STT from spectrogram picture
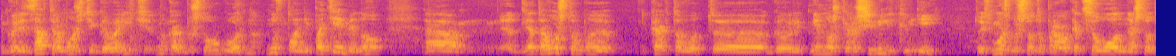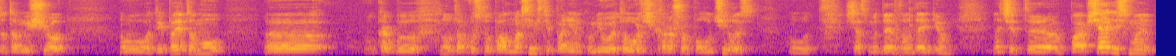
говорит, завтра можете говорить, ну, как бы, что угодно, ну, в плане по теме, но э, для того, чтобы как-то вот, э, говорит, немножко расшевелить людей. То есть, может быть, что-то провокационное, что-то там еще. Вот. И поэтому, э, как бы, ну, там выступал Максим Степаненко, у него это очень хорошо получилось. Вот. Сейчас мы до этого дойдем. Значит, э, пообщались мы.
